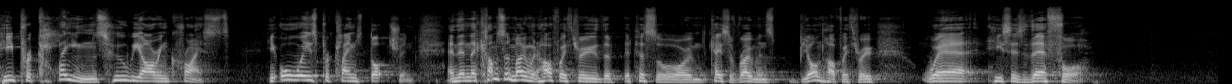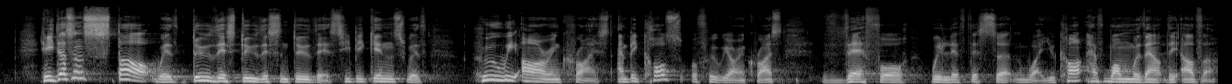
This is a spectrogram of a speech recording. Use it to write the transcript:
he proclaims who we are in Christ. He always proclaims doctrine. And then there comes a moment halfway through the epistle, or in the case of Romans, beyond halfway through, where he says, therefore. He doesn't start with do this, do this, and do this. He begins with who we are in Christ. And because of who we are in Christ, therefore we live this certain way. You can't have one without the other.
